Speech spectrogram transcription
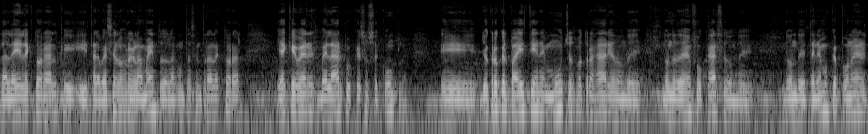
la ley electoral que, y establece los reglamentos de la Junta Central Electoral y hay que ver, velar porque eso se cumpla. Eh, yo creo que el país tiene muchas otras áreas donde, donde debe enfocarse, donde, donde tenemos que poner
